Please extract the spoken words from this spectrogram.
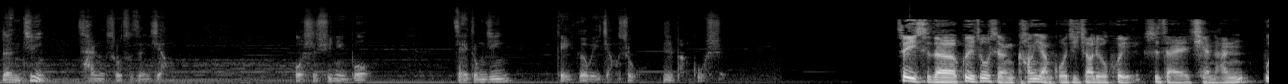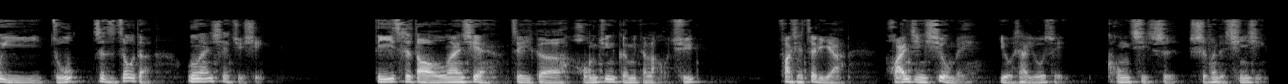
冷静才能说出真相。我是徐宁波，在东京给各位讲述日本故事。这一次的贵州省康养国际交流会是在黔南布依族自治州的温安县举行。第一次到温安县这一个红军革命的老区，发现这里啊，环境秀美，有山有水。空气是十分的清新，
